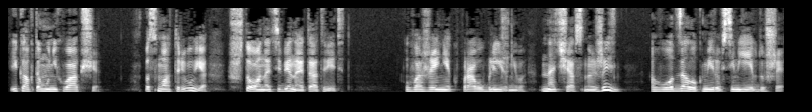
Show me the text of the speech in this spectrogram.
и как там у них вообще. Посмотрю я, что она тебе на это ответит. Уважение к праву ближнего на частную жизнь — вот залог мира в семье и в душе.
